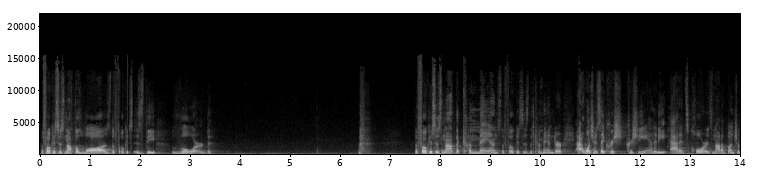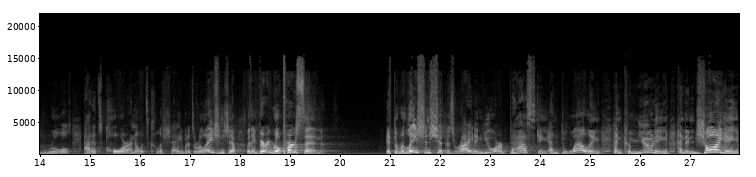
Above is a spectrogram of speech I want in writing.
The focus is not the laws, the focus is the Lord. The focus is not the commands, the focus is the commander. I want you to say Christianity at its core is not a bunch of rules. At its core, I know it's cliche, but it's a relationship with a very real person. If the relationship is right and you are basking and dwelling and communing and enjoying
